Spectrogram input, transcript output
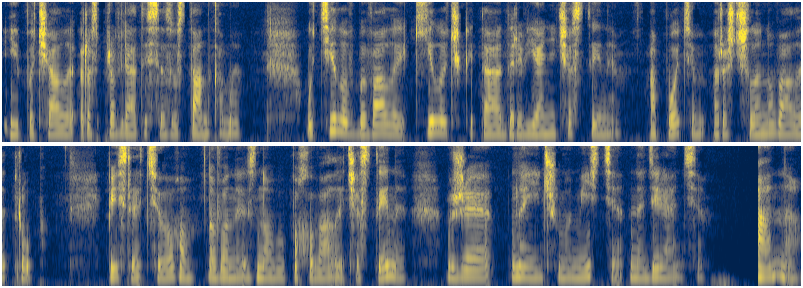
і почали розправлятися з останками. У тіло вбивали кілочки та дерев'яні частини, а потім розчленували труп. Після цього вони знову поховали частини вже на іншому місці на ділянці. Анна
